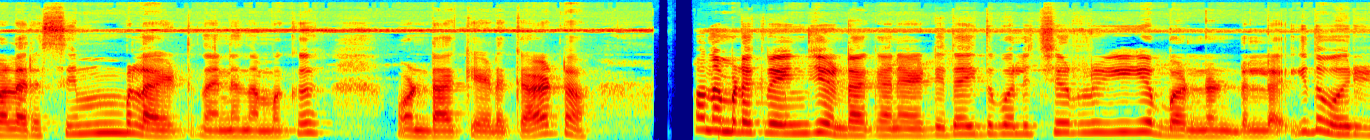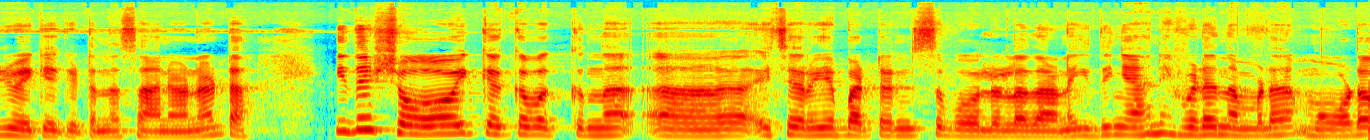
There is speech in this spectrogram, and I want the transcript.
വളരെ സിമ്പിളായിട്ട് തന്നെ നമുക്ക് ഉണ്ടാക്കിയെടുക്കാം കേട്ടോ. അപ്പോൾ നമ്മുടെ ക്രഞ്ചി ഉണ്ടാക്കാനായിട്ട് ഇത് ഇതുപോലെ ചെറിയ ബണ്ണുണ്ടല്ലോ. ഇത് ഒരു രൂപയ്ക്ക് കിട്ടുന്ന സാധനമാണ് കേട്ടോ. ഇത് ഷോയ്ക്കൊക്കെ വെക്കുന്ന ചെറിയ ബട്ടൺസ് പോലുള്ളതാണ്. ഇത് ഞാനിവിടെ നമ്മുടെ മോഡോ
